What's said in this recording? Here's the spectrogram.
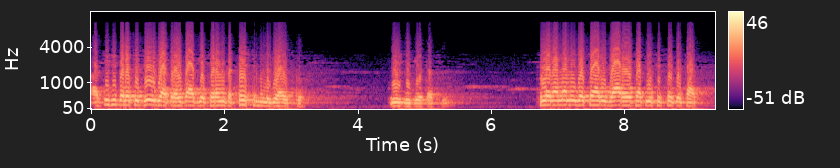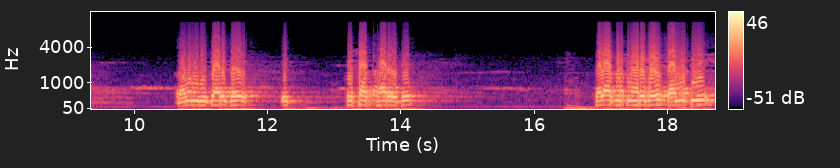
और किसी तरह से जुड़ गया, प्रभुपाद के चरण का टेस्ट मिल गया उसको। योग्यता थी। इसलिए रामानुजाचार्य जा रहे थे अपने शिष्यों के साथ। रामानुजाचार्य गए, एक प्रसाद खा रहे थे। तालाब के किनारे गए, पानी पिए,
